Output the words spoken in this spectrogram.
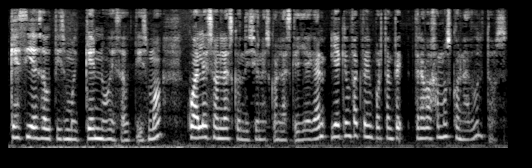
qué sí es autismo y qué no es autismo, cuáles son las condiciones con las que llegan. Y aquí un factor importante, trabajamos con adultos.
